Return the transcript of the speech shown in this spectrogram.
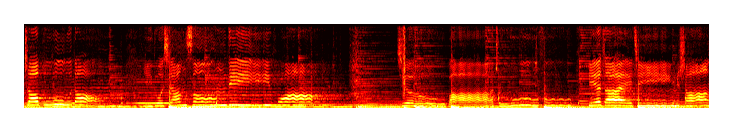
找不到一朵相送的别在锦上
